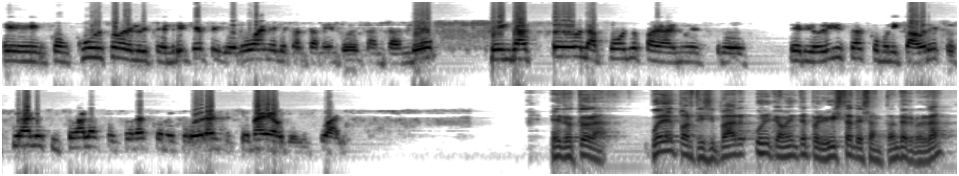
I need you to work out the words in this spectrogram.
eh, concurso de Luis Enrique Figueroa en el departamento de Santander tenga todo el apoyo para nuestros periodistas, comunicadores sociales y todas las personas conocedoras del tema de audiovisuales. Eh, doctora, pueden participar únicamente periodistas de Santander, ¿verdad?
